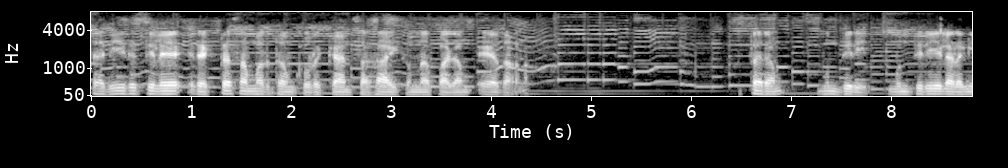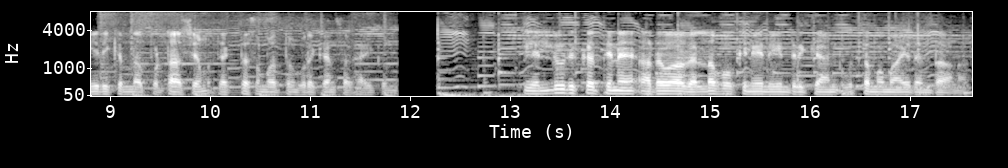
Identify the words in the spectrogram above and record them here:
ശരീരത്തിലെ രക്തസമ്മർദ്ദം കുറയ്ക്കാൻ സഹായിക്കുന്ന പഴം ഏതാണ്? ഉത്തരം മുന്തിരി. മുന്തിരിയിൽ അടങ്ങിയിരിക്കുന്ന പൊട്ടാസ്യം രക്തസമ്മർദ്ദം കുറയ്ക്കാൻ സഹായിക്കുന്നു. എല്ലുരുക്കത്തിന് അഥവാ വെള്ളപോക്കിനെ നിയന്ത്രിക്കാൻ ഉത്തമമായതെന്താണ്?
